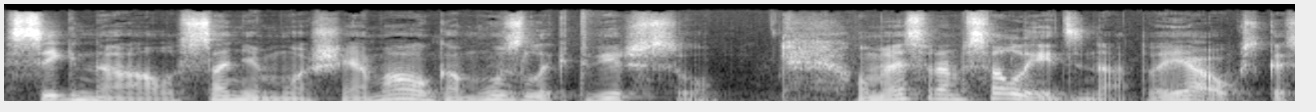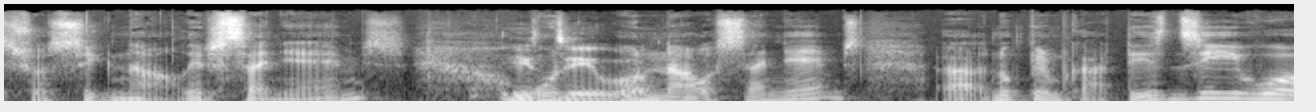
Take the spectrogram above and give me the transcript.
signālu saņemošajam augam uzlikt virsū. Un mēs varam salīdzināt, vai augs, kas šo signālu ir saņēmis izdzīvo. un, un nav saņēmis, nu, pirmkārt, izdzīvo,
